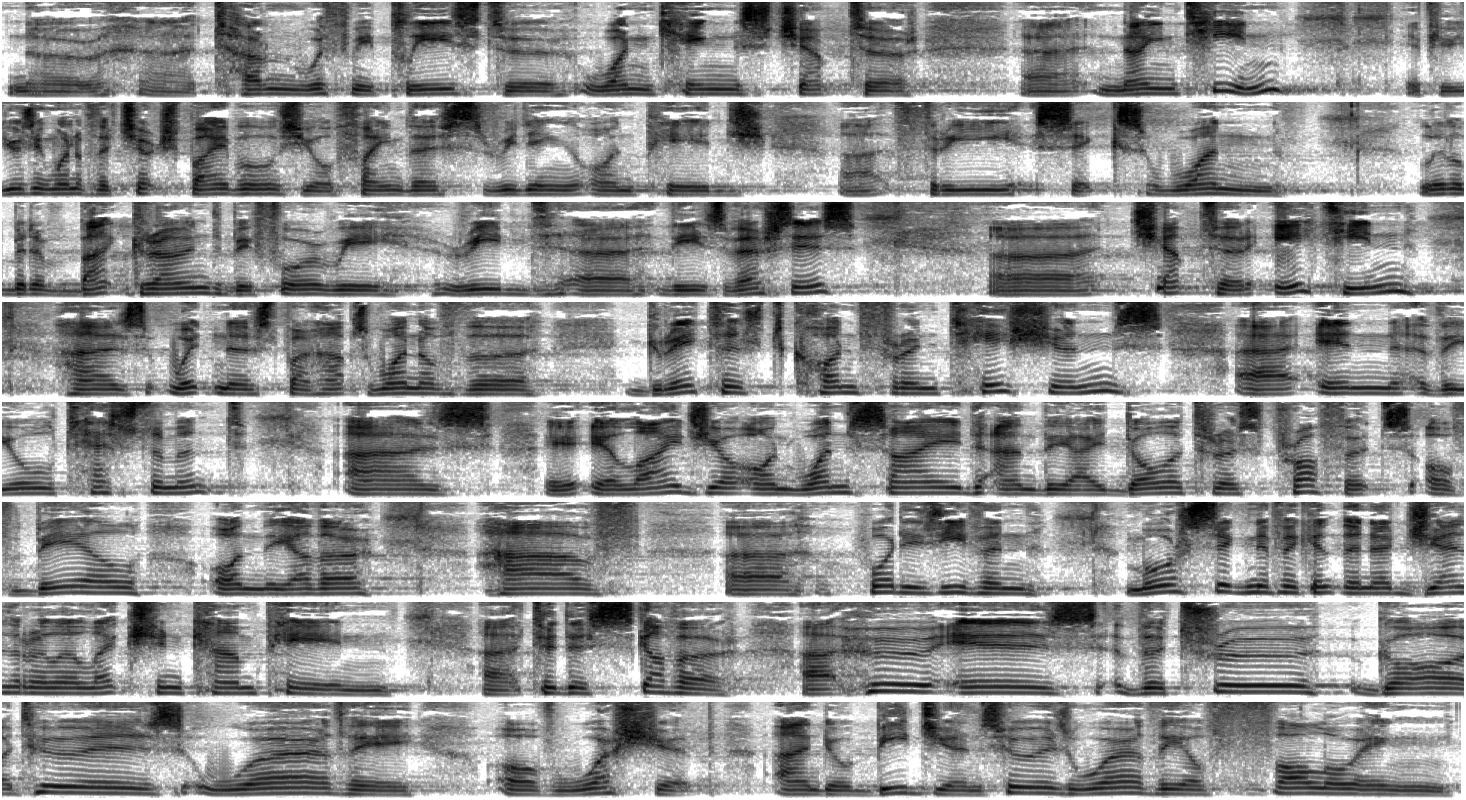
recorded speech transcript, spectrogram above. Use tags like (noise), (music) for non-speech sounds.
Now, uh, turn with me, please, to 1 Kings chapter uh, 19. If you're using one of the church Bibles, you'll find this reading on page uh, 361. A little bit of background before we read uh, these verses. Uh, chapter 18 has witnessed perhaps one of the greatest confrontations uh, in the Old Testament as Elijah on one side and the idolatrous prophets of Baal on the other have uh, what is even more significant than a general election campaign uh, to discover uh, who is the true God, who is worthy of worship and obedience, who is worthy of following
